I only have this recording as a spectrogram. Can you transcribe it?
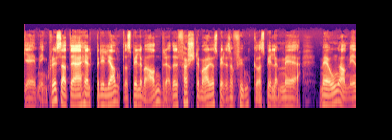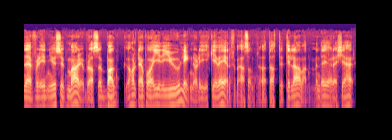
gaming. Pluss at det er helt briljant å spille med andre. Det er det første Mario-spillet som funker å spille med, med ungene mine. Fordi i New Super Mario Bros. så bank, holdt jeg på å gi dem juling når de gikk i veien for meg og sånt, og datt ut i lavaen. Men det gjør jeg ikke her.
